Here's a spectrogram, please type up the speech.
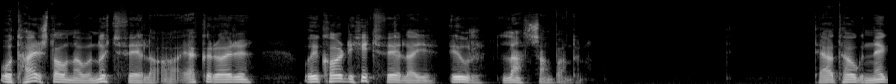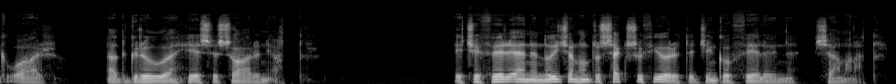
Og tær ståna av nytt fela av ekkerøyre, og i kordi hitt fela i ur landsambandunum. Det har tåg negg år at grua hese saren i atter. Ikki fyrr enn 1946 gjengo feløyne saman atter.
